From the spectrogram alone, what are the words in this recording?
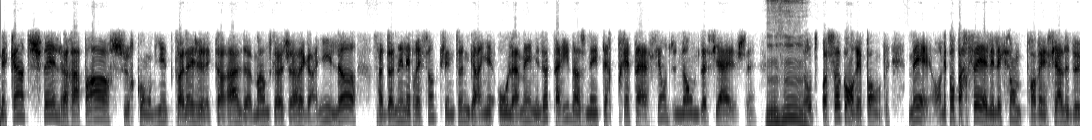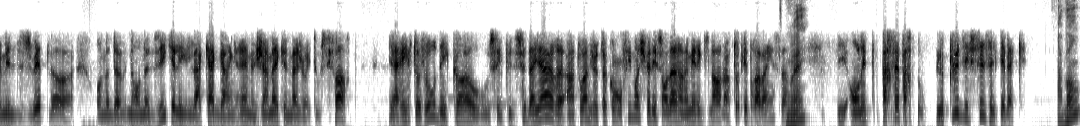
Mais quand tu fais le rapport sur combien de collèges électoraux, de membres du collège électoral a gagné, là, ça donnait l'impression que Clinton gagnait haut la main. Mais là, tu arrives dans une interprétation du nombre de sièges. Hein. Mm-hmm. c'est pas ça qu'on répond. Mais on n'est pas parfait. À l'élection provinciale de 2018, là, on a, on a dit que la CAQ gagnerait, mais jamais qu'une majorité aussi forte il arrive toujours des cas où c'est plus difficile. D'ailleurs, Antoine, je te confie, moi, je fais des sondages en Amérique du Nord, dans toutes les provinces. Puis on est parfait partout. Le plus difficile, c'est le Québec. Ah bon?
